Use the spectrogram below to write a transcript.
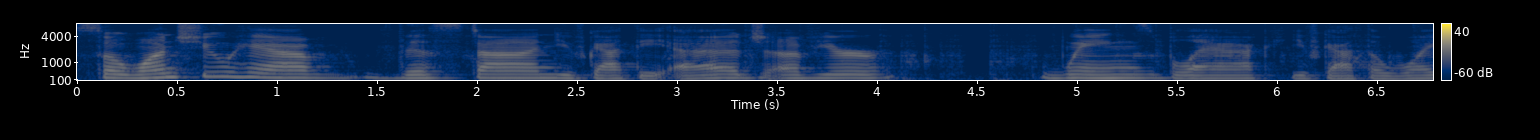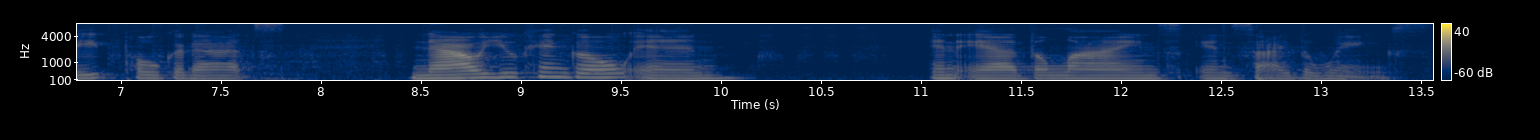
So once you have this done, you've got the edge of your wings black, you've got the white polka dots. Now you can go in and add the lines inside the wings.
